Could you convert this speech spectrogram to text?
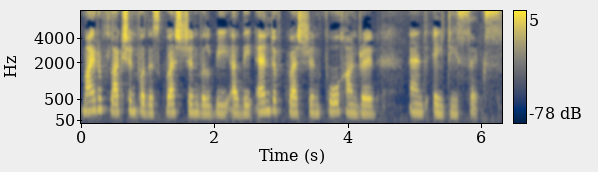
My reflection for this question will be at the end of question 486.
